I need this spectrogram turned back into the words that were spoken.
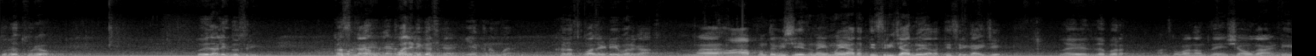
सूर्यो सूर्यो. तुझी झाली दुसरी? कस काय? क्वालिटी कस काय? एक नंबर. खरंच क्वालिटी बरं का? मग आपण तर विषयच नाही. मग आता तिसरी चालू आहे आता तिसरी खायची. लय जबर. आणि तुम्हाला सांगतो ते शेवगा अंडी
